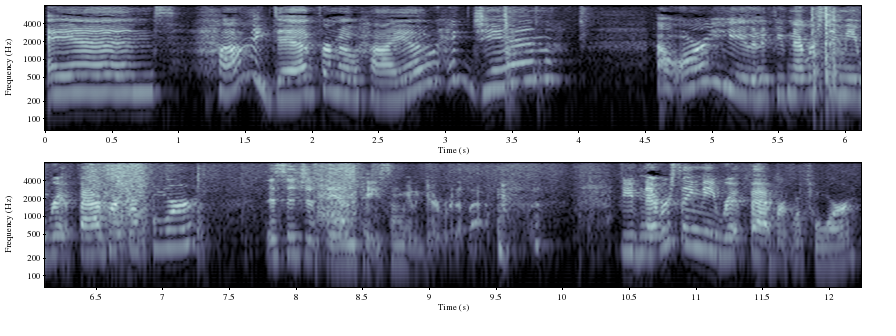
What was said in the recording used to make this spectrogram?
And hi, Deb from Ohio. Hey, Jen. How are you? And if you've never seen me rip fabric before, this is just the end piece. I'm going to get rid of that. if you've never seen me rip fabric before,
